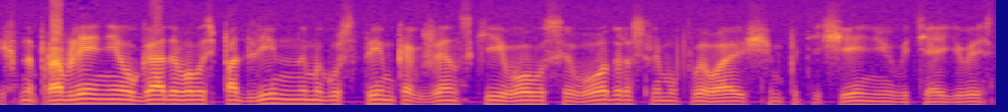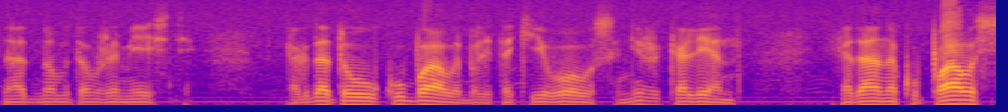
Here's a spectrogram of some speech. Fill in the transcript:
их направление угадывалось по длинным и густым, как женские волосы, водорослям, уплывающим по течению, вытягиваясь на одном и том же месте. Когда-то у Кубалы были такие волосы, ниже колен, и когда она купалась,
